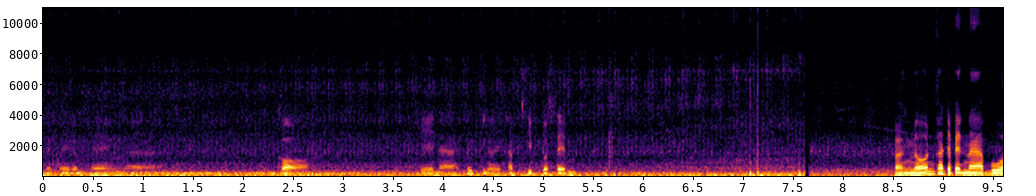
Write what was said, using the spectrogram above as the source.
ไม่ใช่กำแพง เอ่อก่อเคนะซึกเลยครับสิบเปอร์เซ็นต์ฝั่งโน้นก็จะเป็นนาบัว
